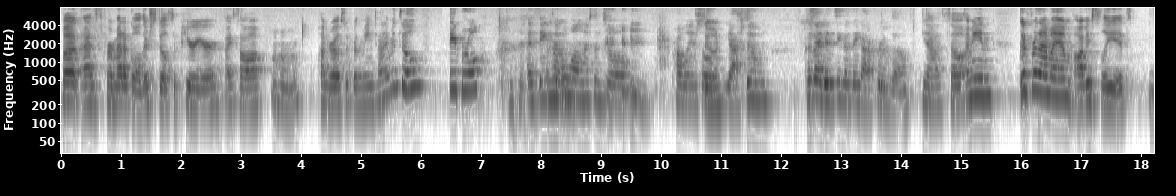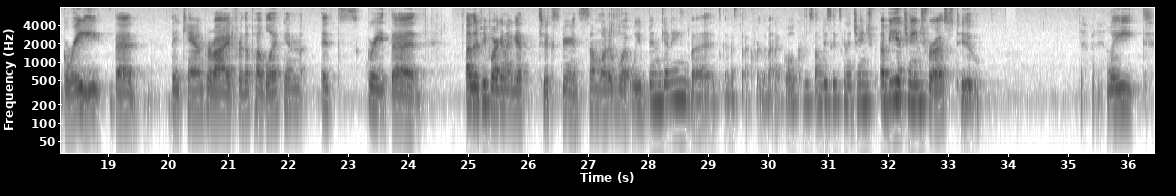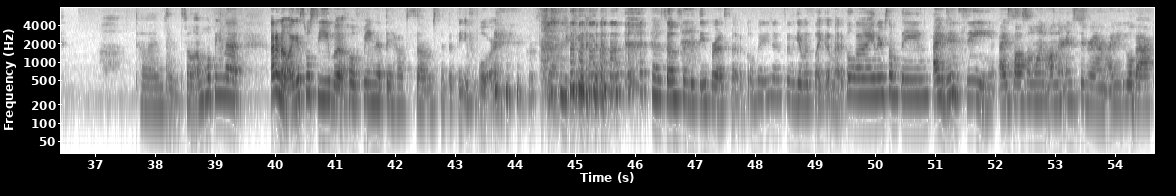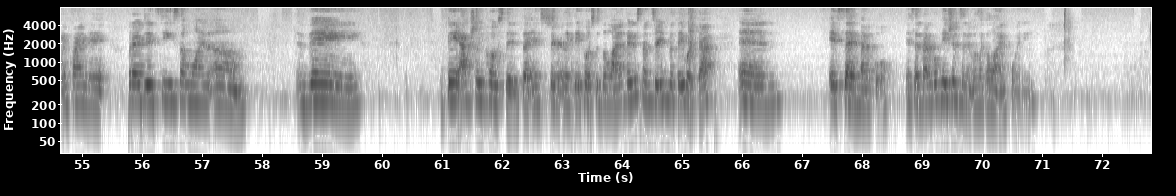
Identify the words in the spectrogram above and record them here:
But as for medical, they're still superior. I saw Mm-hmm. Ponderosa for the meantime until April. I think Herbal Wellness until probably until Soon. Yeah, soon. Because I did see that they got approved though. Yeah, so I mean, good for them. I am obviously it's great that they can provide for the public, and it's great that other people are gonna get to experience somewhat of what we've been getting. But it's gonna suck for the medical because obviously it's gonna change, uh, be a change for us too. Definitely. Wait times, and so I'm hoping that. I don't know. I guess we'll see, but hoping that they have some sympathy for have some sympathy for us medical patients and give us like a medical line or something. I did see. I saw someone on their Instagram. I need to go back and find it, but I did see someone. Um, they they actually posted the Instagram, like they posted the line at their dispensary that they worked at, and it said medical. It said medical patients, and it was like a line pointing.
